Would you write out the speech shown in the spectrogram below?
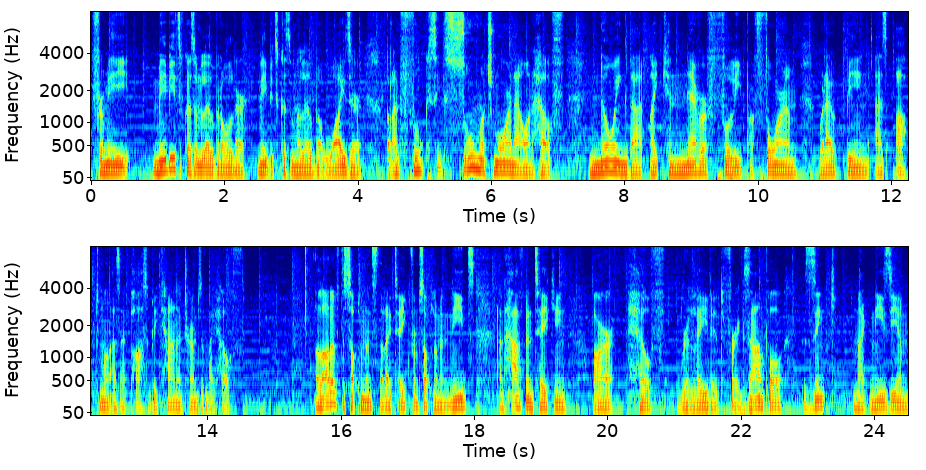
For me, maybe it's because I'm a little bit older, maybe it's because I'm a little bit wiser, but I'm focusing so much more now on health knowing that I can never fully perform without being as optimal as I possibly can in terms of my health. A lot of the supplements that I take from Supplement Needs and have been taking are health related. For example, zinc, magnesium,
